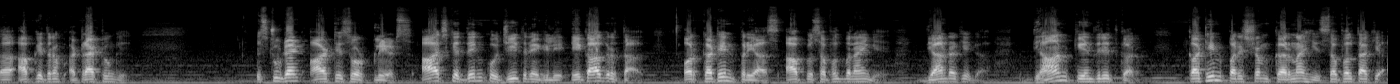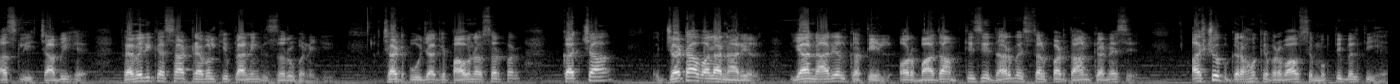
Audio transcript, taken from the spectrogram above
आपकी तरफ़ अट्रैक्ट होंगे। स्टूडेंट आर्टिस्ट और प्लेयर्स आज के दिन को जीतने के लिए एकाग्रता और कठिन प्रयास आपको सफल बनाएँगे। ध्यान रखिएगा। ध्यान केंद्रित कर कठिन परिश्रम करना ही सफलता की असली चाबी है। फैमिली के साथ ट्रैवल की प्लानिंग ज़रूर बनेगी। छठ पूजा के पावन अवसर पर कच्चा, जटा वाला नारियल या नारियल का तेल और बादाम किसी धर्म स्थल पर दान करने से अशुभ ग्रहों के प्रभाव से मुक्ति मिलती है।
